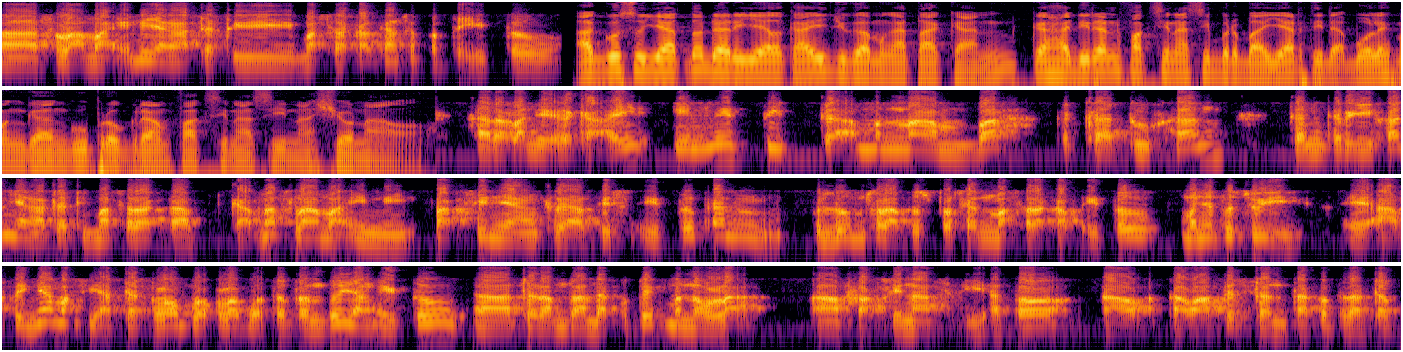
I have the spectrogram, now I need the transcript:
uh, selama ini yang ada di masyarakat kan seperti itu. Agus Suyatno dari YLKI juga mengatakan kehadiran vaksinasi berbayar tidak boleh mengganggu program vaksinasi nasional. Harapan YLKI ini tidak menambah kegaduhan dan keriuhan yang ada di masyarakat. Karena selama ini vaksin yang gratis itu kan belum 100% masyarakat itu menyetujui. Eh, artinya masih ada kelompok-kelompok tertentu yang itu uh, dalam tanda kutip menolak uh, vaksinasi atau khawatir dan takut terhadap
